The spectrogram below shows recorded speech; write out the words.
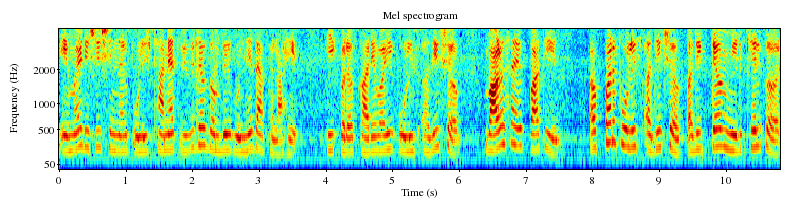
M I D C Sinnar police ठाण्यात विविध गंभीर गुन्हे दाखल आहेत. ही कडक कार्यवाही पोलीस अधीक्षक बाळासाहेब पाटील अप्पर पोलीस अधीक्षक आदित्य मिरखेलकर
